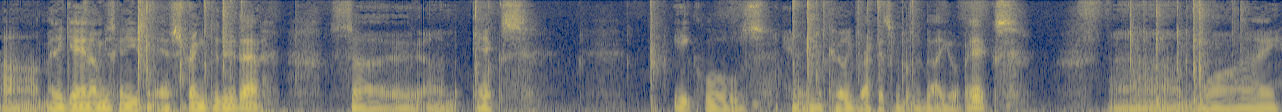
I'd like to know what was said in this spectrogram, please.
Um, and again, I'm just going to use an f string to do that. So um, x equals, and in the curly brackets, can put the value of x. Um, y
